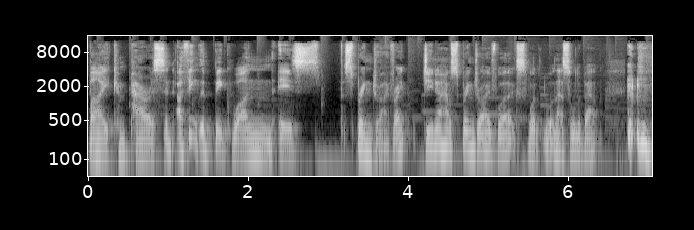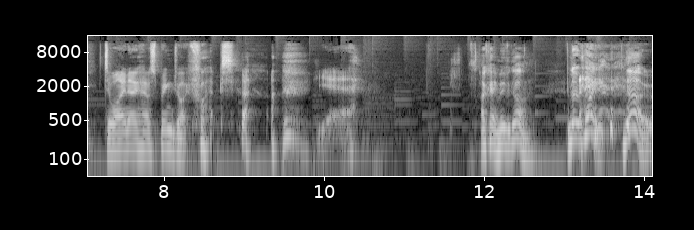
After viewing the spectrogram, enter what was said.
by comparison. I think the big one is spring drive, right? Do you know how spring drive works? What, what that's all about? Do I know how spring drive works? yeah. Okay, moving on. No, wait, no.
